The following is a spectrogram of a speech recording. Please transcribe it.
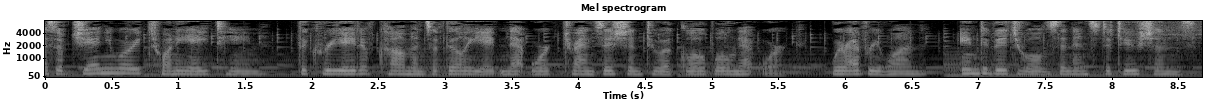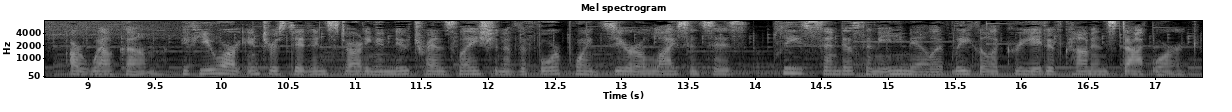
As of January 2018, the Creative Commons Affiliate Network transitioned to a global network, where everyone, individuals and institutions, are welcome. If you are interested in starting a new translation of the 4.0 licenses, please send us an email at legal at creativecommons.org.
